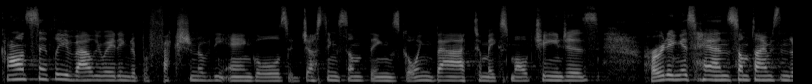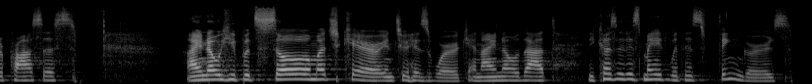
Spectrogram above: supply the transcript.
constantly evaluating the perfection of the angles, adjusting some things, going back to make small changes, hurting his hands sometimes in the process. I know he put so much care into his work, and I know that because it is made with his fingers,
